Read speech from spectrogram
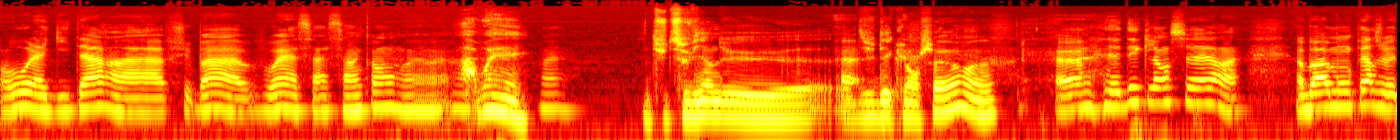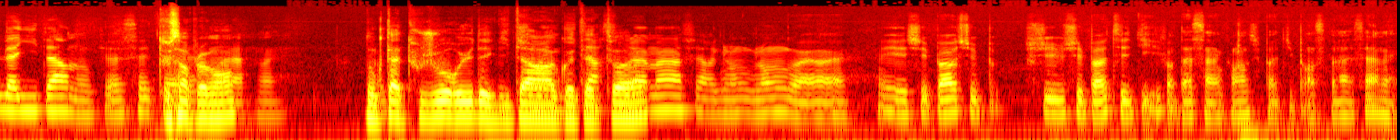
Oh, la guitare, à, je sais pas, ouais, ça a 5 ans. Ouais, ouais, ouais. Ah ouais Ouais. Tu te souviens du, Euh. du déclencheur? le déclencheur. Ah bah mon père jouait de la guitare donc euh, c'est Tout simplement. voilà, ouais. Donc tu as toujours eu des guitares à côté de guitare sous la toi main à faire glong glong ouais, ouais. Et je sais pas, je sais pas, tu dis quand t'as 5 ans, je sais pas, tu penses pas à ça mais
